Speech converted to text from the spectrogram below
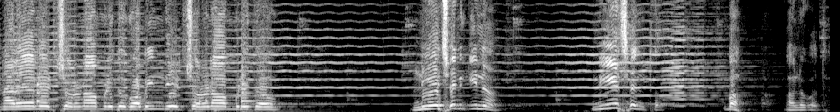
নারায়ণের চরণামৃত, গোবিন্দের চরণামৃত। নিয়েছেন কি না নিয়েছেন তো। বাহ, ভালো কথা।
